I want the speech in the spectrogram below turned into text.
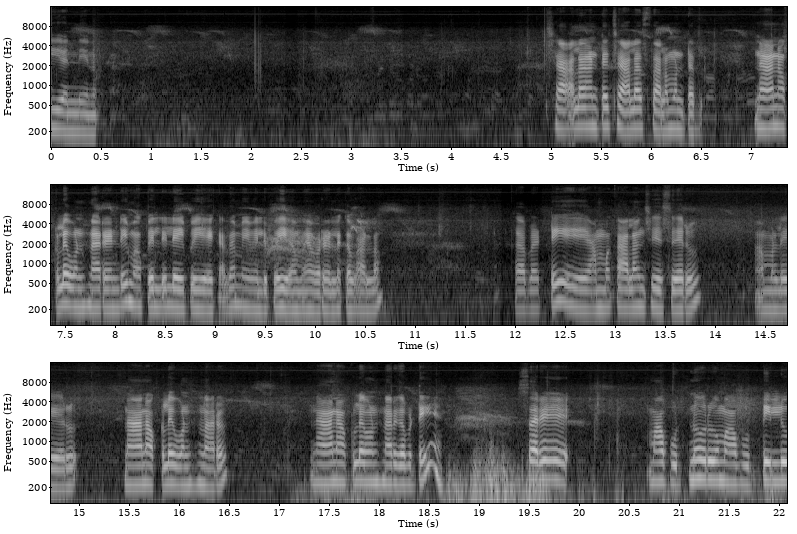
ఇవన్నీ చాలా అంటే చాలా స్థలం ఉంటుంది. నాన్న ఒకలే ఉంటున్నారండి. మా పెళ్ళిళ్ళు అయిపోయాయి కదా మేము వెళ్ళిపోయాము ఎవరిళ్ళకి వాళ్ళం. కాబట్టి అమ్మకాలం చేశారు. అమ్మ అమ్మలేరు. నాన్న ఒక్కలే ఉంటున్నారు. నాన్న ఒక్కలే ఉంటున్నారు కాబట్టి సరే మా పుట్టినూరు మా పుట్టిల్లు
